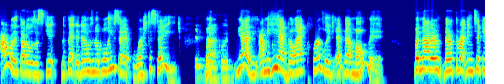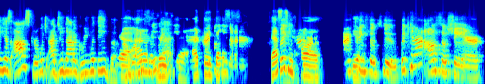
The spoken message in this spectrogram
I really thought it was a skit. The fact that there was no police that rushed the stage. Exactly. Yeah, I mean, he had black privilege at that moment. But now they're they're threatening taking his Oscar, which I do not agree with either. I'm Yeah, gonna I don't say agree with that. that. I think don't that's, that's too can I- far. I Yeah. think so too. But can I also share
